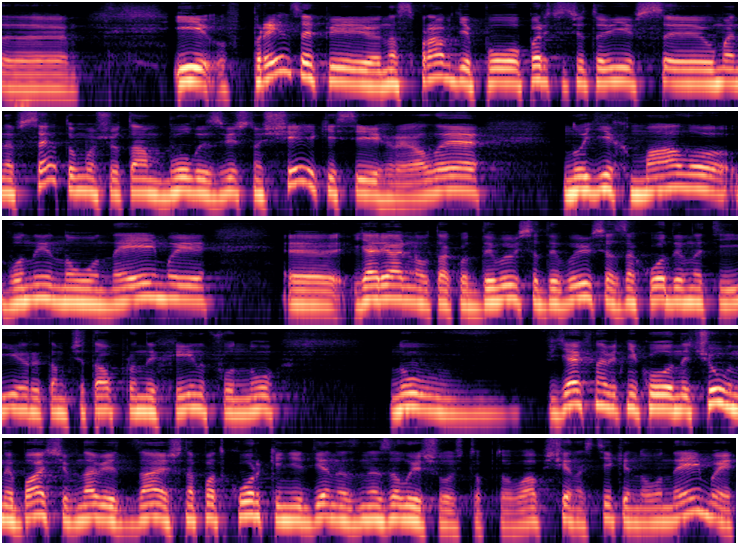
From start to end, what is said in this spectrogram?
е, і, в принципі, насправді, по Першій світовій все, у мене все, тому що там були, звісно, ще якісь ігри, але ну, їх мало, вони ноунейми. Е, Я реально отак от дивився, дивився, заходив на ті ігри, там читав про них інфу. Ну, ну, я їх навіть ніколи не чув, не бачив, навіть знаєш, на подкорки ніде не, не залишилось. Тобто, взагалі настільки ноунейми,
